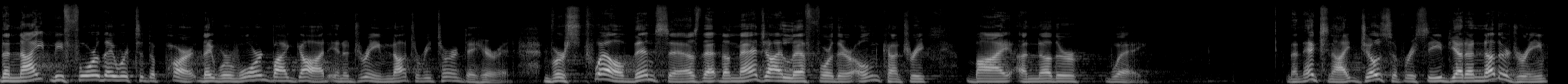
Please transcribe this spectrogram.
The night before they were to depart, they were warned by God in a dream not to return to Herod. Verse 12 then says that the Magi left for their own country by another way. The next night, Joseph received yet another dream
